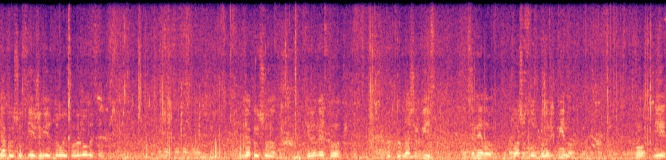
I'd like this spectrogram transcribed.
Дякую, що всі живі і здорові повернулися. Дякую, що керівництво наших військ оцінило вашу службу на відмінно. О, і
